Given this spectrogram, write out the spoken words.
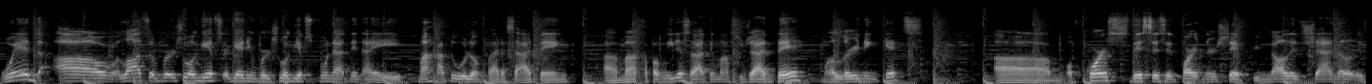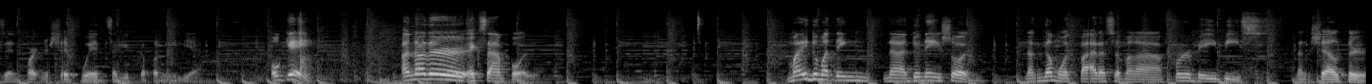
With uh, lots of virtual gifts. Again, yung virtual gifts po natin ay makakatulong para sa ating uh, mga kapamilya, sa ating mga estudyante, mga learning kits. Um, of course, this is in partnership. Yung Knowledge Channel is in partnership with Sagip Kapamilya. Okay. Another example. May dumating na donation ng gamot para sa mga fur babies ng shelter.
